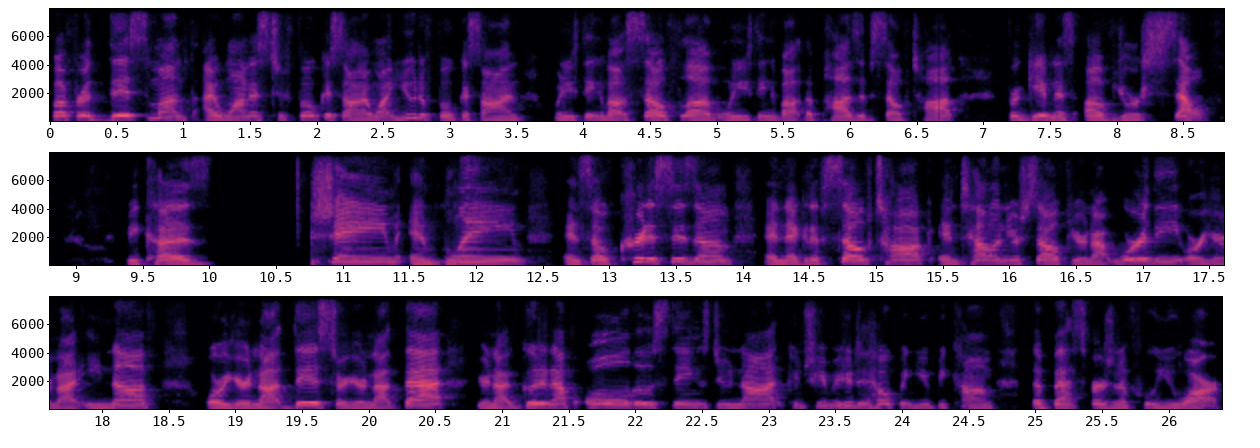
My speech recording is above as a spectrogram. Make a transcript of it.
But for this month, I want us to focus on, I want you to focus on when you think about self love, when you think about the positive self talk, forgiveness of yourself. Because shame and blame and self criticism and negative self talk and telling yourself you're not worthy or you're not enough or you're not this or you're not that, you're not good enough. All those things do not contribute to helping you become the best version of who you are.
